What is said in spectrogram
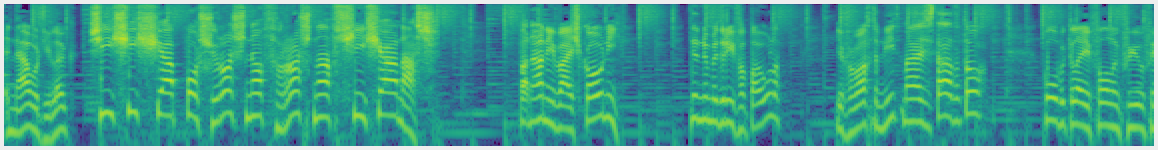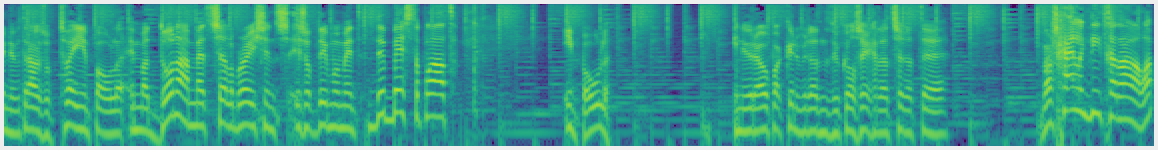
En nou wordt die leuk. Shishisha Poshroshnov Rosnav Shishanas. Van Annie Wijskoni. De nummer 3 van Polen. Je verwacht hem niet, maar hij staat er toch. Colby Clay Falling For You vinden we trouwens op 2 in Polen. En Madonna met Celebrations is op dit moment de beste plaat in Polen. In Europa kunnen we dat natuurlijk al zeggen dat ze dat uh, waarschijnlijk niet gaat halen.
